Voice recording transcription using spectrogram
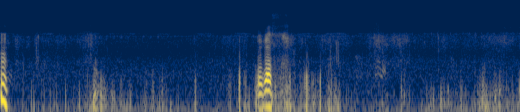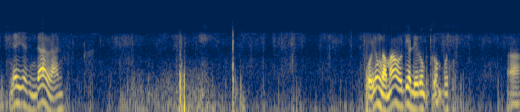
Hmm. Oke guys. Ya ya sendalan. Puyuh nggak mau dia di rumput-rumput. Nah.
